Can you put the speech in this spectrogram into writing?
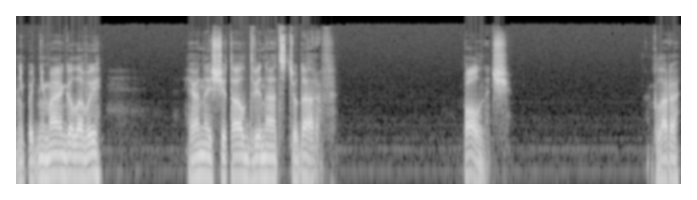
не поднимая головы, я насчитал двенадцать ударов. Полночь. Клара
